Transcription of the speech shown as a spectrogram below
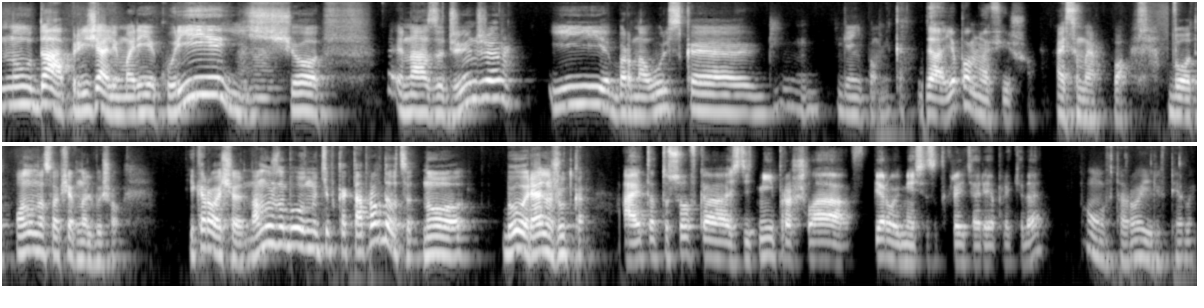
Ну да, приезжали Мария Кюри, еще Another Ginger и Барнаульская, я не помню как. Да, я помню афишу. АСМР, во. Вот, он у нас вообще в ноль вышел. И, короче, нам нужно было, ну, типа, как-то оправдываться, но было реально жутко. А эта тусовка с детьми прошла в первый месяц открытия реплики, да? По-моему, второй или в первый.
